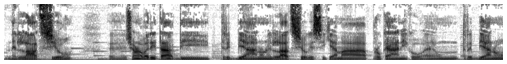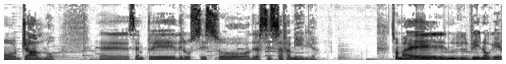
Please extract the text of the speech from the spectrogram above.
nel Lazio. Eh, c'è una varietà di Trebbiano nel Lazio che si chiama Procanico, è un Trebbiano giallo eh, sempre stesso, della stessa famiglia. Insomma, è il vino che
